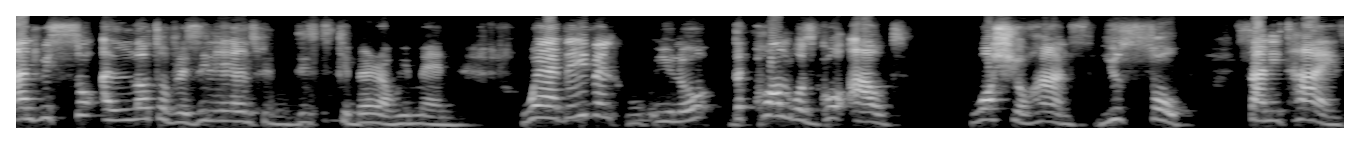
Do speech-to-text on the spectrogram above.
and we saw a lot of resilience with these Kibera women, where they even, you know, the call was go out, wash your hands, use soap, sanitize.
